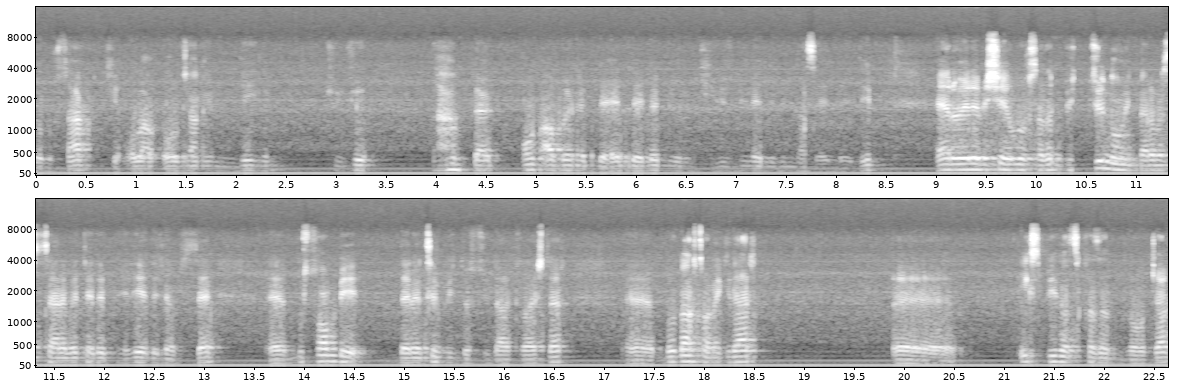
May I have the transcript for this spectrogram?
olursa ki ola, olacağına emin değilim. Çünkü ben 10 abone bile elde edemiyorum ki 100 bin 50 bin nasıl elde edeyim. Eğer öyle bir şey olursa da bütün oyunlarımı servet edip hediye edeceğim size. Ee, bu son bir denetim videosuydu arkadaşlar. Ee, bundan sonrakiler e, XP nasıl kazanılır olacak.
